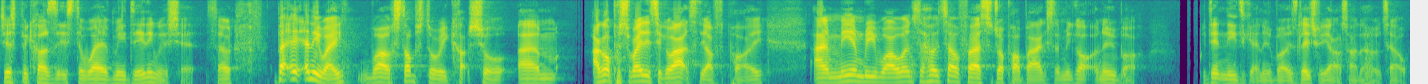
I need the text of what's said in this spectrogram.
just because it's the way of me dealing with shit. So, but anyway, well, stop story cut short. Um, I got persuaded to go out to the after party, and me and Rewa went to the hotel first to drop our bags. Then we got an Uber. We didn't need to get an Uber. It was literally outside the hotel,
